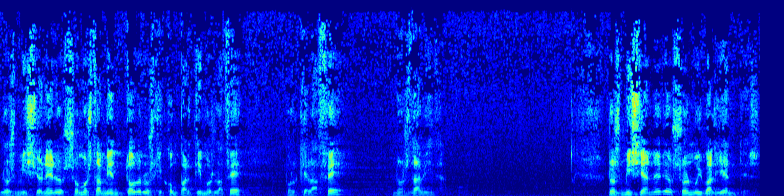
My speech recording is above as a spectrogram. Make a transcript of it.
Los misioneros somos también todos los que compartimos la fe, porque la fe nos da vida. Los misioneros son muy valientes,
